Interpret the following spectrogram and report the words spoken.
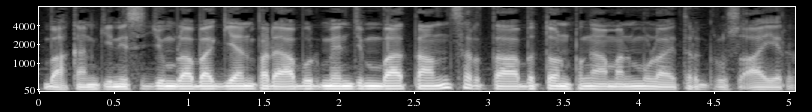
Bahkan kini sejumlah bagian pada abutmen jembatan serta beton pengaman mulai tergerus air.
